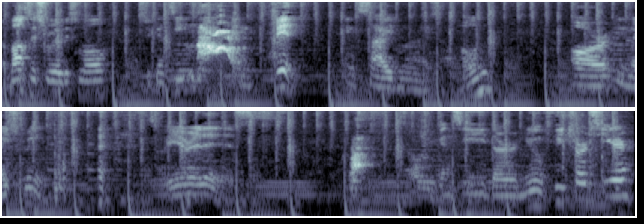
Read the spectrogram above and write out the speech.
The box is really small. As you can see, it can fit inside my phone or in my screen. so here it is. You can see their new features here.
